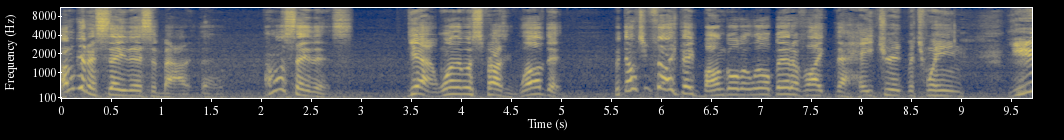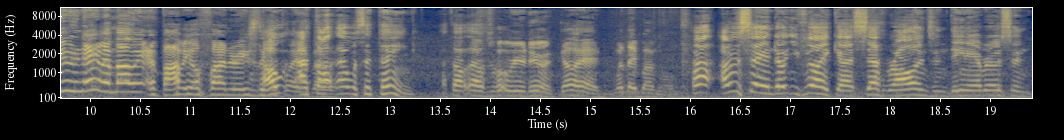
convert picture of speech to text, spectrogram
I'm gonna say this about it though. I'm gonna say this. Yeah, one of the most surprising. Loved it. But don't you feel like they bungled a little bit of like the hatred between? You name a moment, and Bobby will find a reason to I, complain I about thought it. that was a thing. I thought that was what we were doing. Go ahead. What they bungled? Uh, I'm just saying, don't you feel like uh, Seth Rollins and Dean Ambrose and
